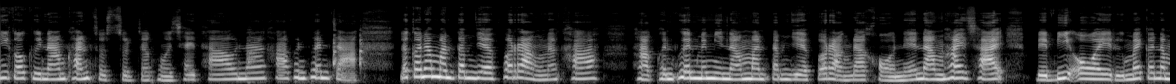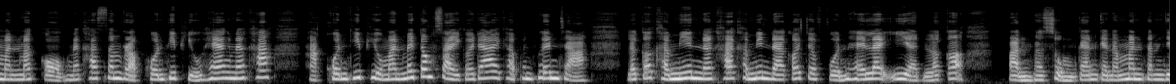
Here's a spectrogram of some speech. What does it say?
นี่ก็คือน้ำคั้นสดๆ จากหัวไชเท้านะคะเพื่อนๆจ๋า แล้วก็น้ำมันตำแยฝรั่งนะคะ หากเพื่อนๆไม่มีน้ำมันตำแยฝรั่งดาขอแนะนำให้ใช้เบบี้ออยล์หรือไม่ก็น้ำมันมะกอกนะคะสำหรับคนที่ผิวแห้งนะคะ หากคนที่ผิวมันไม่ต้องใส่ก็ได้ค่ะเพื่อนๆจ๋า แล้วก็ขมิ้นนะคะ ขมิ้นดาก็จะฝนให้ละเอียดแล้วก็ ปั่นผสมกันกับน้ำมันตำแย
